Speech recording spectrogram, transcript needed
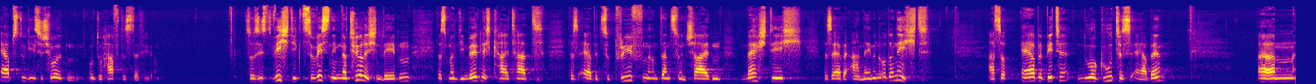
erbst du diese Schulden und du haftest dafür. So es ist wichtig zu wissen im natürlichen Leben, dass man die Möglichkeit hat, das Erbe zu prüfen und dann zu entscheiden, möchte ich das Erbe annehmen oder nicht. Also Erbe bitte nur gutes Erbe. Ähm,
